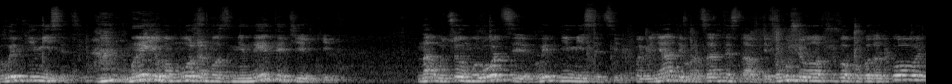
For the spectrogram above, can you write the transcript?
в липні місяці. Ми його можемо змінити тільки на, у цьому році, в липні місяці, поміняти процентні ставки, тому що воно пройшло по податковій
